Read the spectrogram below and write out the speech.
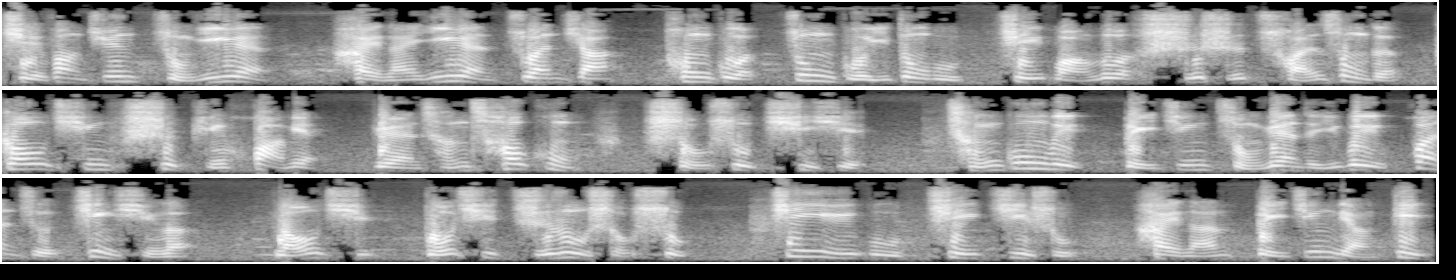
解放军总医院、海南医院专家通过中国移动五 G 网络实时传送的高清视频画面。远程操控手术器械，成功为北京总院的一位患者进行了脑起搏器植入手术。基于五 G 技术，海南、北京两地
